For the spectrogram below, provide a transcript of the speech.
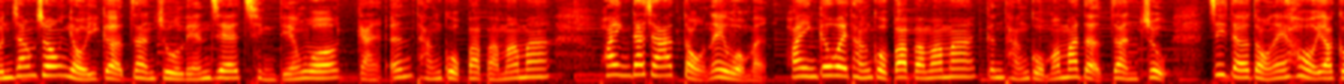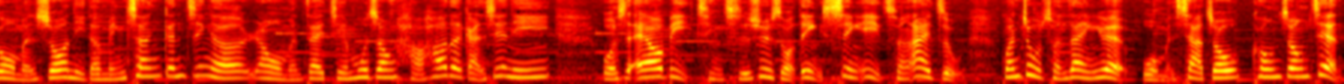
文章中有一个赞助连接，请点我感恩糖果爸爸妈妈，欢迎大家抖内我们，欢迎各位糖果爸爸妈妈跟糖果妈妈的赞助，记得抖内后要跟我们说你的名称跟金额，让我们在节目中好好的感谢你。我是 L B，请持续锁定信义存爱组，关注存在音乐，我们下周空中见。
